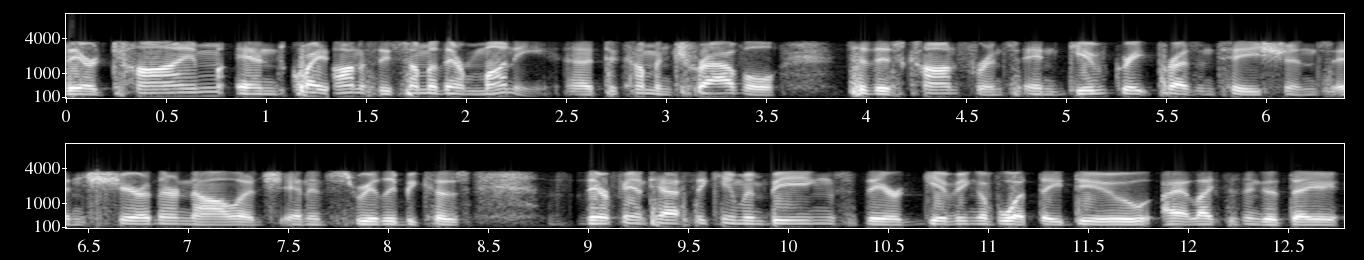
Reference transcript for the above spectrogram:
their time and, quite honestly, some of their money uh, to come and travel to this conference and give great presentations and share their knowledge. And it's really because they're fantastic human beings. They're giving of what they do. I like to think that they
